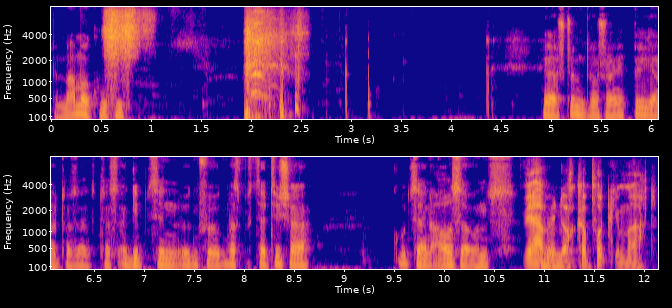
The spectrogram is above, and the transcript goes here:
Für Marmorkuchen. ja, stimmt, wahrscheinlich Billard. Das, das ergibt Sinn. Irgend für irgendwas muss der Tischer gut sein, außer uns. Wir haben Ähm, ihn doch kaputt gemacht.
